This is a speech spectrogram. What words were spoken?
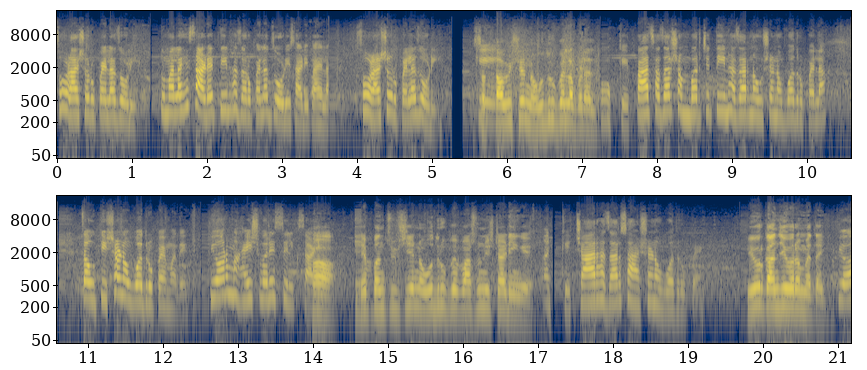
सोळाशे रुपयाला जोडी. तुम्हाला ही साडेतीन हजार रुपयाला जोडी साडी पाहायला. सोळाशे रुपयाला जोडी. सत्तावीसशे नव्वद रुपयाला पडेल. ओके. पाच हजार शंभरची तीन हजार नऊशे नव्वद रुपयाला. चौतीसशे नव्वद रुपयामध्ये. Pure Maheshwari silk sari. हा पंचवीसशे नव्वद रुपये पासून स्टार्टिंग आहे. ओके चार हजार सहाशे नव्वद रुपये. प्युअर कांजीवरम आहे ताई. प्युअर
